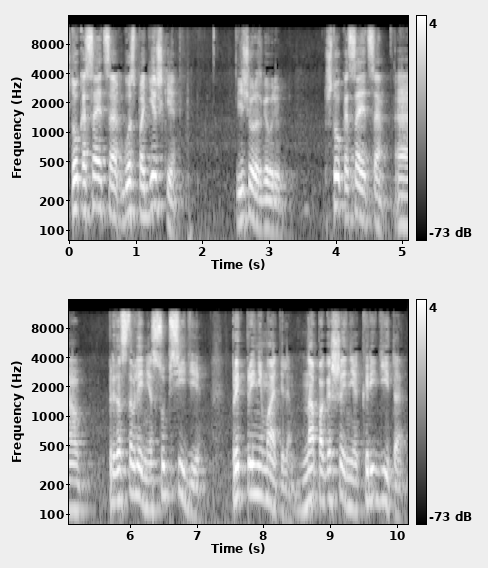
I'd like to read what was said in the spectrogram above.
Что касается господдержки, еще раз говорю, что касается э, предоставления субсидии предпринимателям на погашение кредита,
